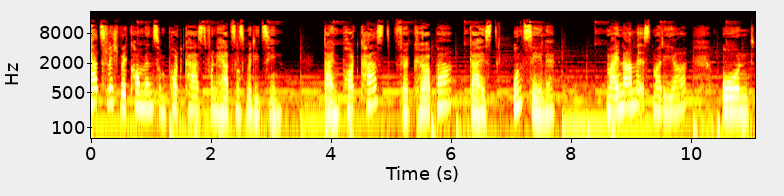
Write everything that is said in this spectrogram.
Herzlich willkommen zum Podcast von Herzensmedizin. Dein Podcast für Körper, Geist und Seele. Mein Name ist Maria und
